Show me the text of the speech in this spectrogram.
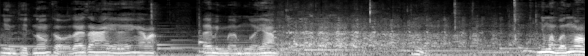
nhìn thịt nó kiểu dai dai đấy anh em ạ. Đây mình mời mọi người nha. Ừm. nhưng mà vẫn ngon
